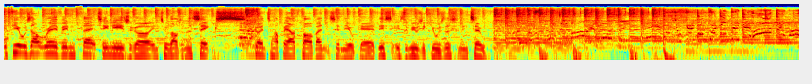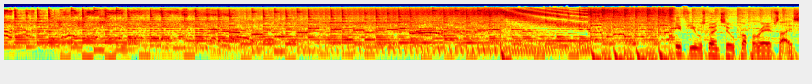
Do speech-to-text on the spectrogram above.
If you was out raving 13 years ago in 2006, going to happy hardcore events in the UK, this is the music you was listening to. If you was going to proper raves, that is.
